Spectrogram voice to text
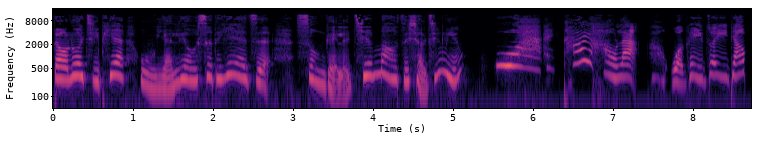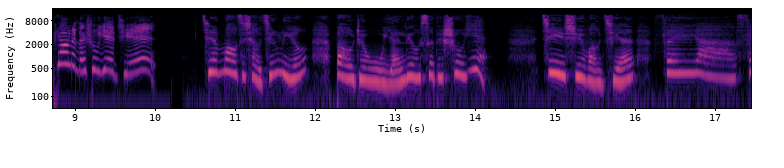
抖落几片五颜六色的叶子，送给了尖帽子小精灵。哇，太好啦！我可以做一条漂亮的树叶裙。尖帽子小精灵抱着五颜六色的树叶，继续往前飞呀飞，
